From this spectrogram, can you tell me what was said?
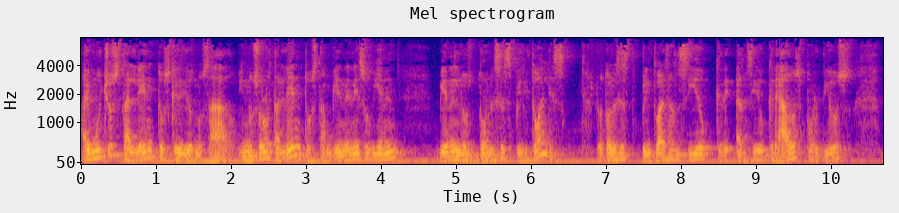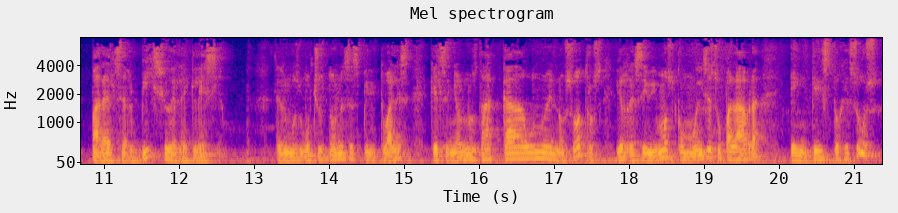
Hay muchos talentos que Dios nos ha dado y no solo talentos, también en eso vienen, vienen los dones espirituales. Los dones espirituales han sido, han sido creados por Dios para el servicio de la iglesia. Tenemos muchos dones espirituales que el Señor nos da a cada uno de nosotros y recibimos, como dice su palabra, en Cristo Jesús,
